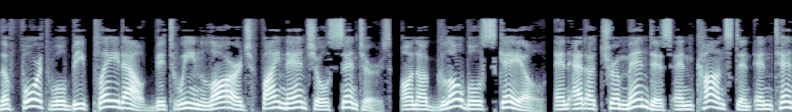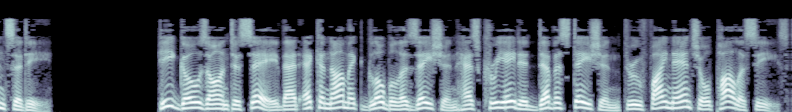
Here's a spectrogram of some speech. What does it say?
the fourth will be played out between large financial centers, on a global scale, and at a tremendous and constant intensity. He goes on to say that economic globalization has created devastation through financial policies.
